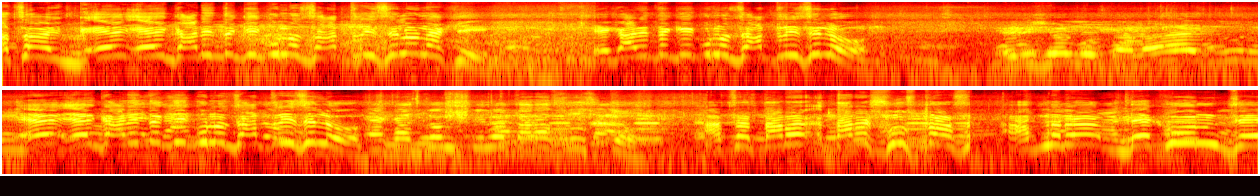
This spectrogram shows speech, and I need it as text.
আচ্ছা এই এই গাড়িতে কি কোনো যাত্রী ছিল নাকি? এই গাড়িতে কি কোনো যাত্রী ছিল? এই এই গাড়িতে কি কোনো যাত্রী ছিল? একজন ছিল তারা সুস্থ। আচ্ছা তারা তারা সুস্থ আছে। আপনারা দেখুন যে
